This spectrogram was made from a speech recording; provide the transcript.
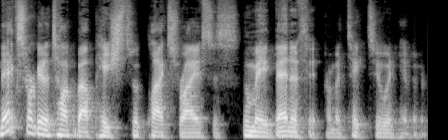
Next, we're going to talk about patients with plaque psoriasis who may benefit from a TYK2 inhibitor.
